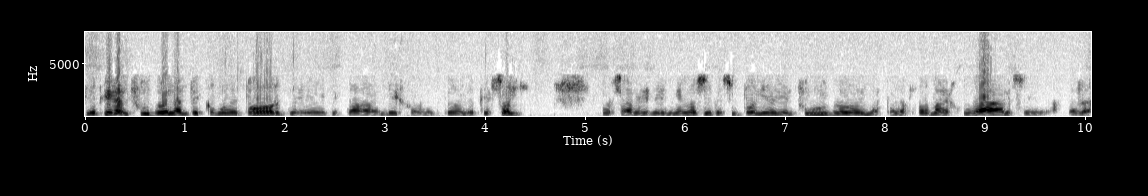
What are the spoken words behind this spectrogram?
Lo que era el fútbol antes como deporte, que estaba lejos de todo lo que soy. O sea, desde el negocio que supone hoy el fútbol, hasta la forma de jugarse, hasta la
